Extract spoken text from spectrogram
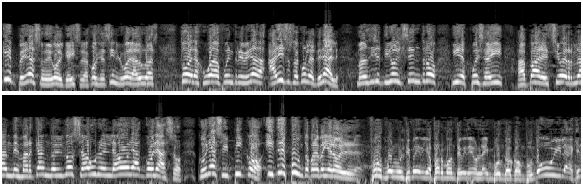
qué pedazo de gol que hizo la joya, sin lugar a dudas. Toda la jugada fue entreverada. Arezo sacó el lateral. Mancilla tiró el centro. Y después ahí apareció Hernández marcando el 2 a 1 en la hora. Golazo. Golazo y pico. Y tres puntos para Peñarol. Fútbol multimedia por montevideoonline.com.uy, la gran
